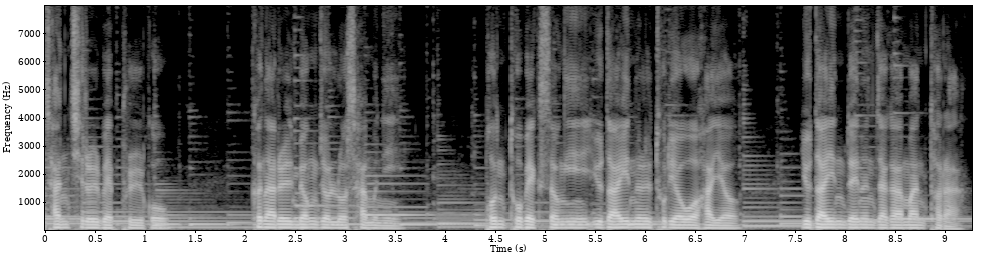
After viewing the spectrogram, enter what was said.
잔치를 베풀고 그날을 명절로 삼으니 본토 백성이 유다인을 두려워하여 유다인 되는 자가 많더라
